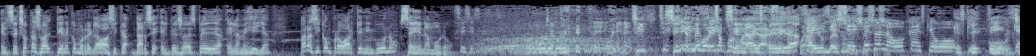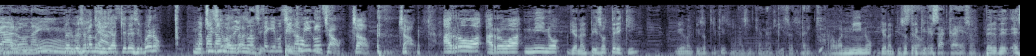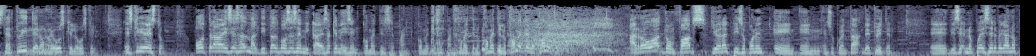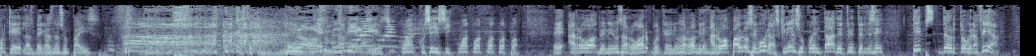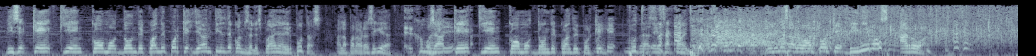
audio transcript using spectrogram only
El sexo casual tiene como regla básica darse el beso de despedida en la mejilla para así comprobar que ninguno se enamoró. Sí, sí, sí. Sí, sí, Sí, es mejor sí. esa Si en la formalidad. despedida acuerdo. hay un Si- beso. Si, hay beso sí, en la boca es que hubo... Es que Sí, quedaron ahí... Pero el beso en la mejilla quiere decir, bueno, La pasamos muchísimas rico, gracias. seguimos siendo Pico amigos. Y chao. Chao, chao. arroba, arroba Nino, guion al piso, triqui. Guión al piso, triqui. se llama así. en el piso triqui. Arroba Nino, guion al piso, ¿De triqui. dónde saca eso? Pero de- está en Twitter, hombre, No. búsquelo, búsquelo. Escribe esto. Otra vez esas malditas voces en mi cabeza que me dicen, cómete ese pan, cómete ese pan, cómetelo, cómetelo, cómetelo, cómetelo. Arroba Don Fabs, guion al piso, pone en, en- en- su cuenta de Twitter. Eh, dice, no puede ser vegano porque Las Vegas no es un país. Ah, Este tan. No. qué flojera. Sí, sí, sí, sí, cuá, cuá, cuá, cuá, cuá. Eh, arroba, venimos a robar, porque venimos a robar, mire, arroba Pablo Segura, escribe en su cuenta de Twitter, dice, tips de ortografía. Dice qué, quién, cómo, dónde, cuándo y por qué llevan tilde cuando se les puede añadir putas a la palabra seguida. ¿cómo o sea, así? qué, quién, cómo, dónde, cuándo y por qué. Porque Putas. Exactamente. venimos a robar porque vinimos a robar.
